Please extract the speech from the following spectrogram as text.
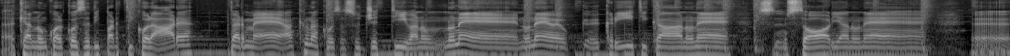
eh, che hanno un qualcosa di particolare. Per me è anche una cosa soggettiva, non, non è, non è, eh, critica, non è s- storia, non è eh,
